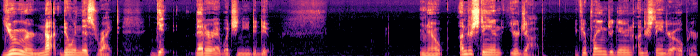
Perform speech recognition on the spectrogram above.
you are not doing this right. Get better at what you need to do." You know, understand your job. If you're playing Dragoon, understand your opener.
